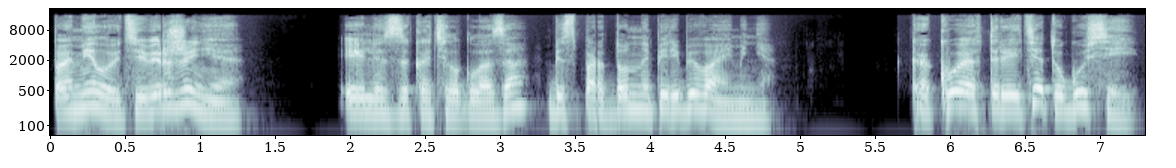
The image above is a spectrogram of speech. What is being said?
«Помилуйте, Виржиния!» Элис закатил глаза, беспардонно перебивая меня. «Какой авторитет у гусей?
